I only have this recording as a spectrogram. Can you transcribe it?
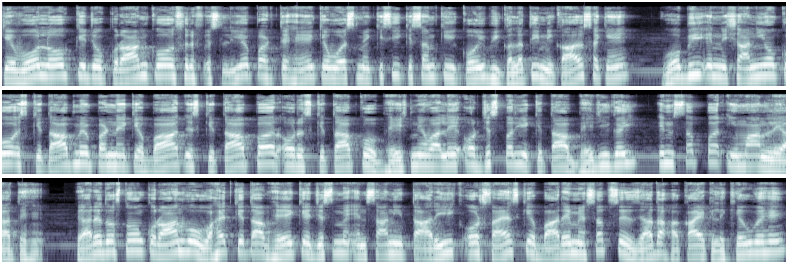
कि वो लोग के जो कुरान को सिर्फ़ इसलिए पढ़ते हैं कि वो इसमें किसी किस्म की कोई भी गलती निकाल सकें वो भी इन निशानियों को इस किताब में पढ़ने के बाद इस किताब पर और इस किताब को भेजने वाले और जिस पर ये किताब भेजी गई, इन सब पर ईमान ले आते हैं। प्यारे दोस्तों, कुरान वो वाद किताब है कि जिसमें इंसानी तारीख और साइंस के बारे में सबसे ज़्यादा हकायक लिखे हुए हैं।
